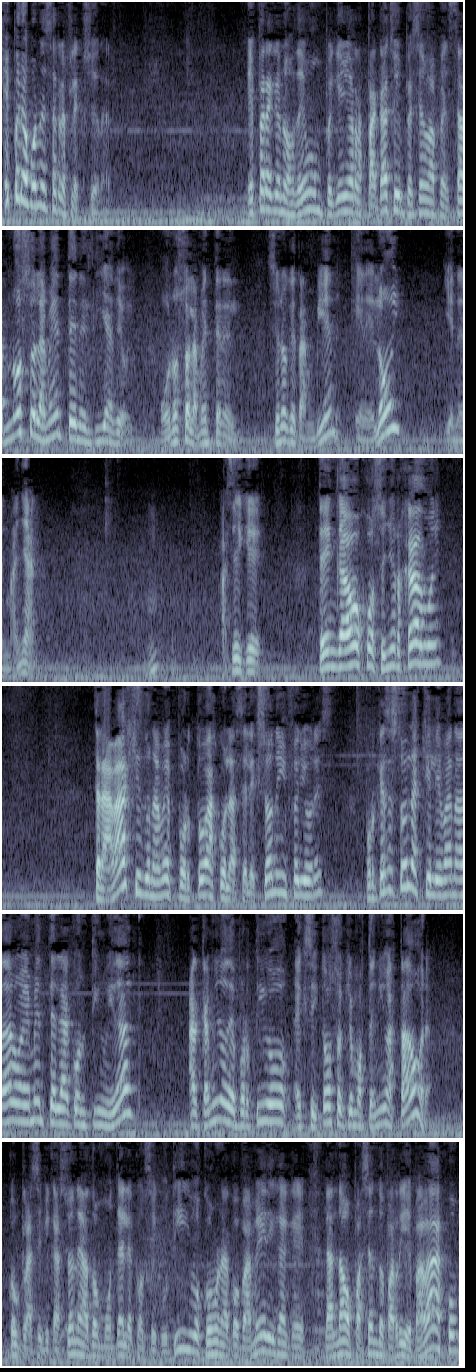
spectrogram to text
Es para ponerse a reflexionar. Es para que nos demos un pequeño raspacacho y empecemos a pensar no solamente en el día de hoy, o no solamente en el sino que también en el hoy y en el mañana. ¿Mm? Así que tenga ojo, señor Hadway, trabaje de una vez por todas con las selecciones inferiores, porque esas son las que le van a dar obviamente la continuidad al camino deportivo exitoso que hemos tenido hasta ahora, con clasificaciones a dos mundiales consecutivos, con una Copa América que la andamos pasando para arriba y para abajo.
